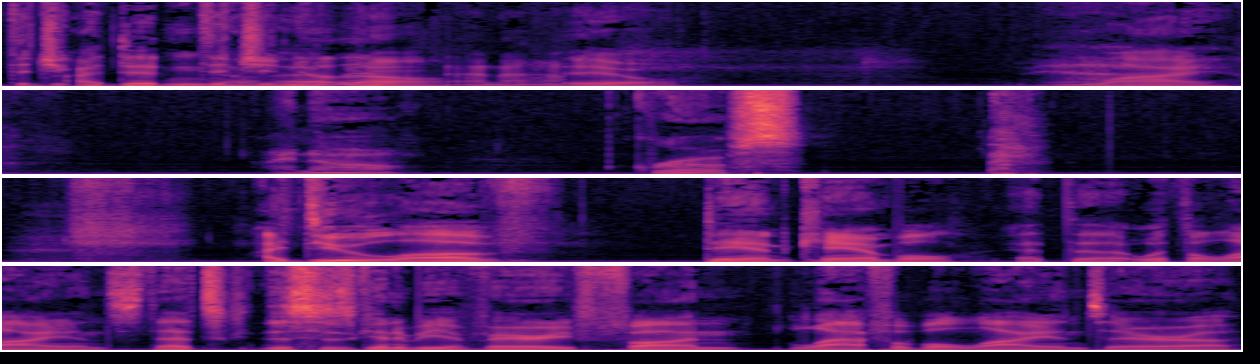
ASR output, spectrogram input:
Did you? I didn't. Did know you that. know that? No. I know. Ew. Yeah. Why? I know. Gross. I do love Dan Campbell at the with the Lions. That's this is going to be a very fun, laughable Lions era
